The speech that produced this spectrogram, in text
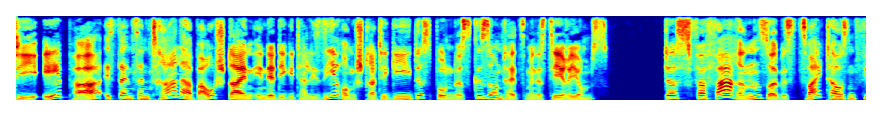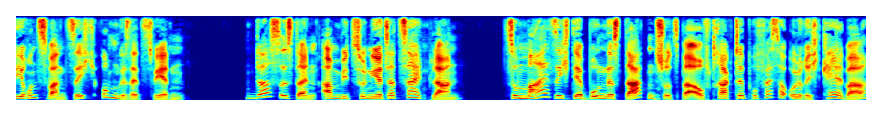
Die EPA ist ein zentraler Baustein in der Digitalisierungsstrategie des Bundesgesundheitsministeriums. Das Verfahren soll bis 2024 umgesetzt werden. Das ist ein ambitionierter Zeitplan. Zumal sich der Bundesdatenschutzbeauftragte Professor Ulrich Kelber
